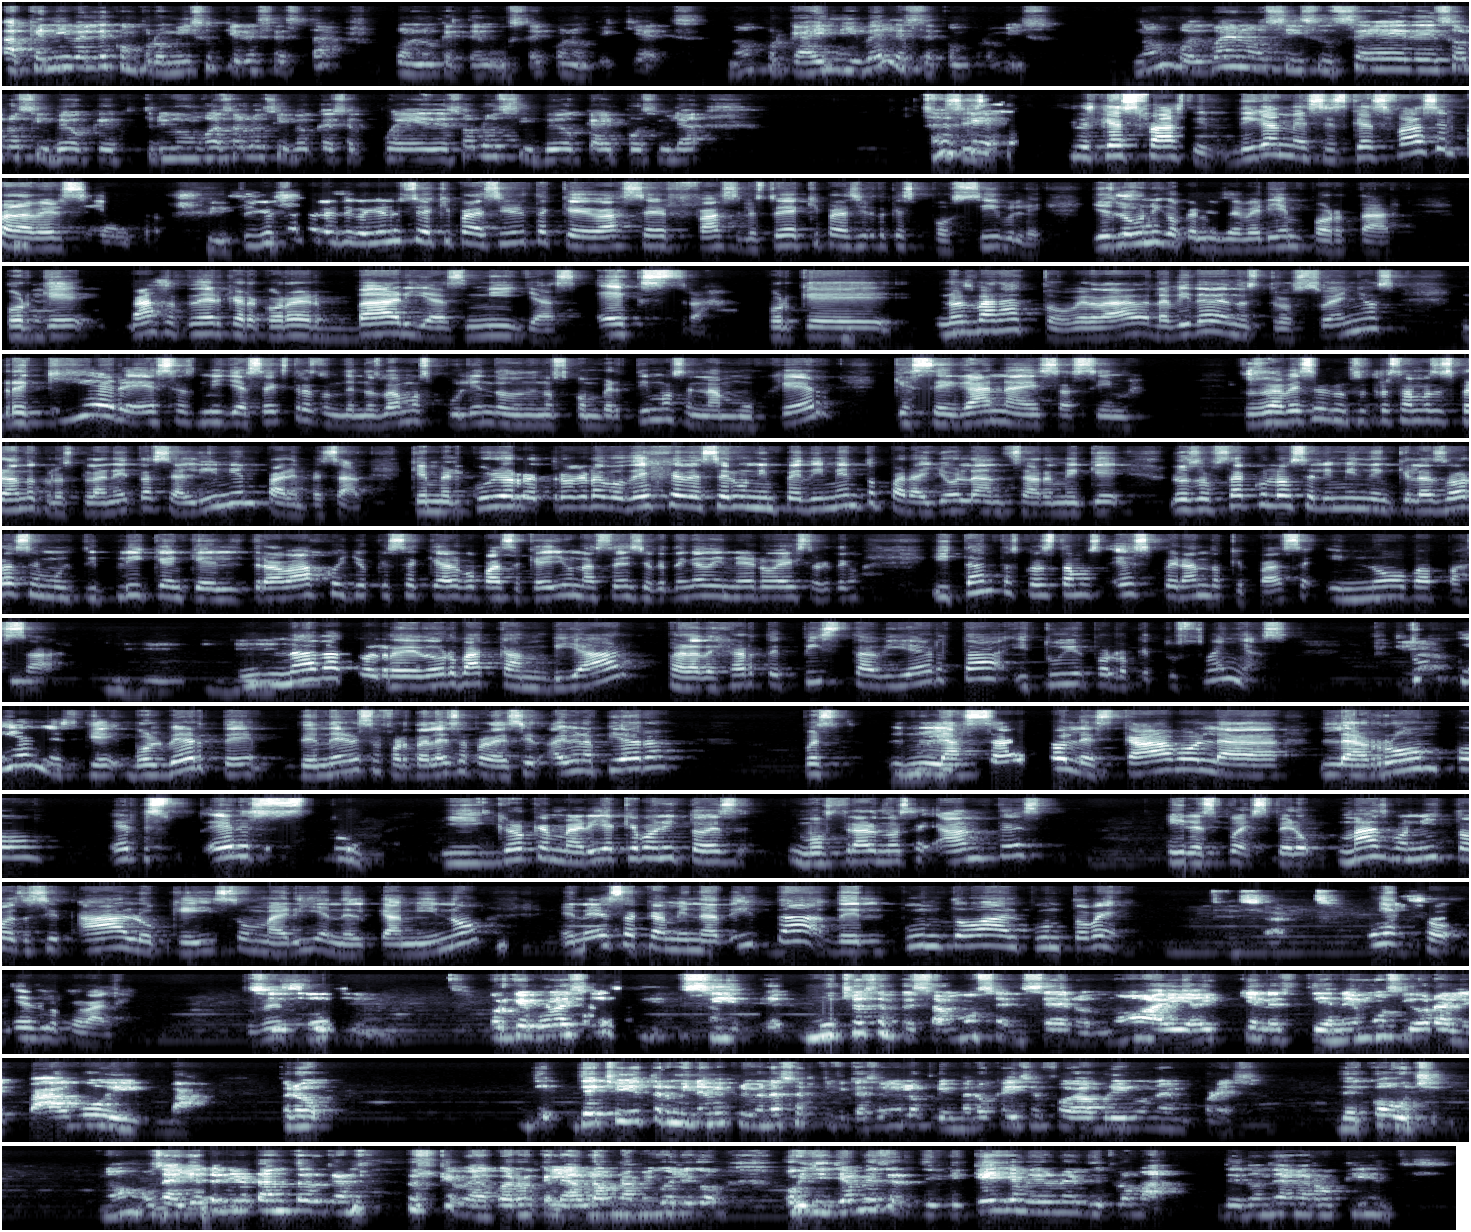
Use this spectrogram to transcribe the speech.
¿a qué nivel de compromiso quieres estar con lo que te gusta y con lo que quieres? ¿no? Porque hay niveles de compromiso. ¿no? Pues bueno, si sucede, solo si veo que triunfa, solo si veo que se puede, solo si veo que hay posibilidad. ¿Sabes qué? Es que es fácil, díganme si es que es fácil para ver si entro. yo siempre les digo, yo no estoy aquí para decirte que va a ser fácil, estoy aquí para decirte que es posible. Y es lo único que nos debería importar, porque vas a tener que recorrer varias millas extra, porque no es barato, ¿verdad? La vida de nuestros sueños requiere esas millas extras donde nos vamos puliendo, donde nos convertimos en la mujer que se gana esa cima. Entonces, a veces nosotros estamos esperando que los planetas se alineen para empezar, que Mercurio retrógrado deje de ser un impedimento para yo lanzarme, que los obstáculos se eliminen, que las horas se multipliquen, que el trabajo, yo que sé que algo pase, que haya un ascenso, que tenga dinero extra, que tenga... Y tantas cosas estamos esperando que pase y no va a pasar. Nada a tu alrededor va a cambiar para dejarte pista abierta y tú ir por lo que tú sueñas. Tú tienes que volverte, tener esa fortaleza para decir, hay una piedra, pues la salto, la escavo, la, la rompo, eres, eres tú. Y creo que María, qué bonito es mostrar, no sé, antes y después, pero más bonito es decir, ah, lo que hizo María en el camino, en esa caminadita del punto A al punto B. Exacto. Eso es lo que vale. sí, sí, sí. Porque pues, si, muchos empezamos en cero, ¿no? Hay, hay quienes tenemos y ahora le pago y va. Pero de, hecho, yo terminé mi primera certificación y lo primero que hice fue abrir una empresa de coaching, ¿no? O sea, yo tenía tantas ganas que me acuerdo que le habla a un amigo y le digo, oye, ya me certifiqué, ya me dieron el diploma, ¿de dónde agarro clientes?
